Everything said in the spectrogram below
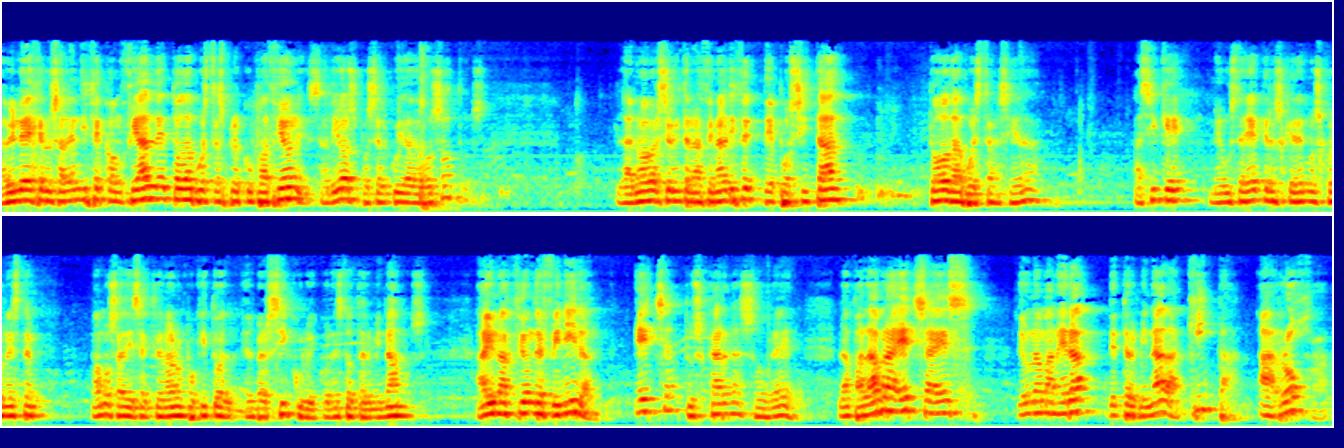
La Biblia de Jerusalén dice, confiadle todas vuestras preocupaciones a Dios, pues Él cuida de vosotros. La nueva versión internacional dice, depositad toda vuestra ansiedad. Así que me gustaría que nos quedemos con este, vamos a diseccionar un poquito el, el versículo y con esto terminamos. Hay una acción definida, echa tus cargas sobre Él. La palabra echa es de una manera determinada, quita, arroja.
